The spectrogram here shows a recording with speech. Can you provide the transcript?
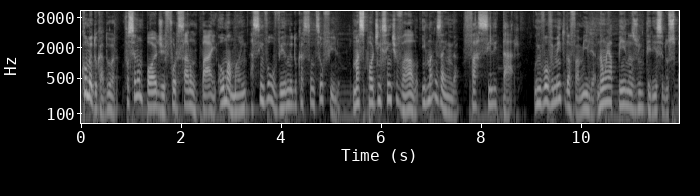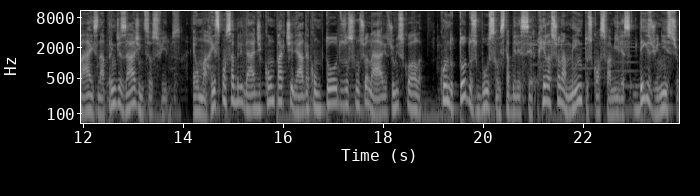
Como educador, você não pode forçar um pai ou uma mãe a se envolver na educação de seu filho mas pode incentivá-lo e, mais ainda, facilitar. O envolvimento da família não é apenas o interesse dos pais na aprendizagem de seus filhos, é uma responsabilidade compartilhada com todos os funcionários de uma escola. Quando todos buscam estabelecer relacionamentos com as famílias desde o início,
